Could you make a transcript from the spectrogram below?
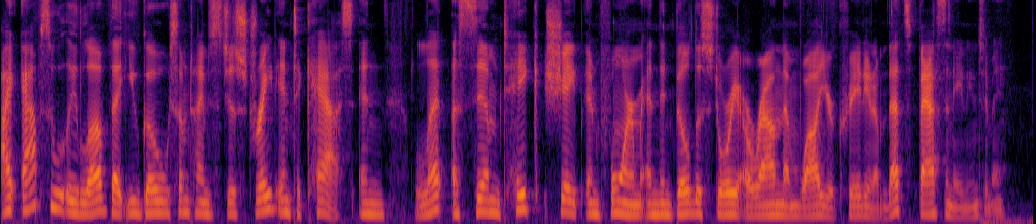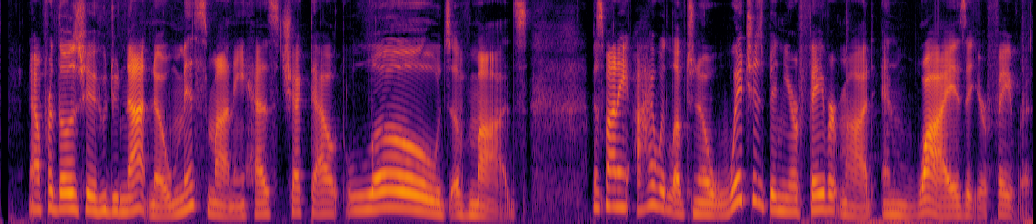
I absolutely love that you go sometimes just straight into CAS and let a sim take shape and form and then build the story around them while you're creating them. That's fascinating to me. Now, for those of you who do not know, Miss Mani has checked out loads of mods. Miss Mani, I would love to know which has been your favorite mod and why is it your favorite?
